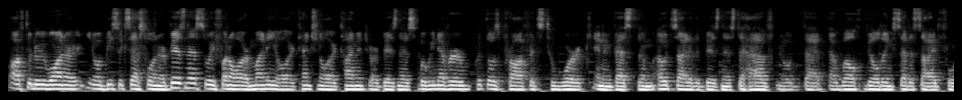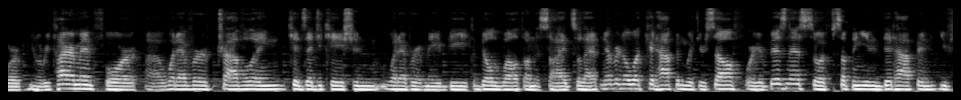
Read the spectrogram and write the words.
often we want to, you know, be successful in our business. So we funnel our money, all our attention, all our time into our business, but we never put those profits to work and invest them outside of the business to have, you know, that, that wealth building set aside for, you know, retirement, for uh, whatever, traveling, kids' education, whatever it may be, to build wealth on the side so that you never know what could happen with yourself or your business. So if something even did happen, happen, you've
